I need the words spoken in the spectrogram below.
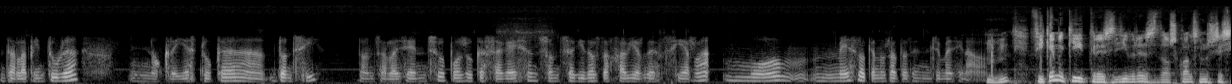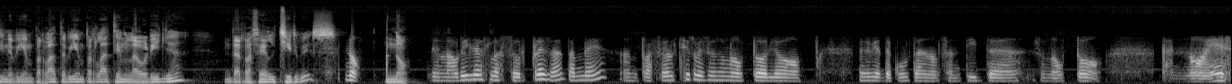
de la pintura, no creies tu que, doncs sí, doncs a la gent suposo que segueixen, són seguidors de Javier de Sierra molt més del que nosaltres ens imaginàvem. Mm -hmm. Fiquem aquí tres llibres dels quals no sé si n'havíem parlat. Havíem parlat en La orilla, de Rafael Chirves? No. No. En La orilla és la sorpresa, també. En Rafael Chirves és un autor allò més aviat de culte en el sentit de... és un autor que no és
